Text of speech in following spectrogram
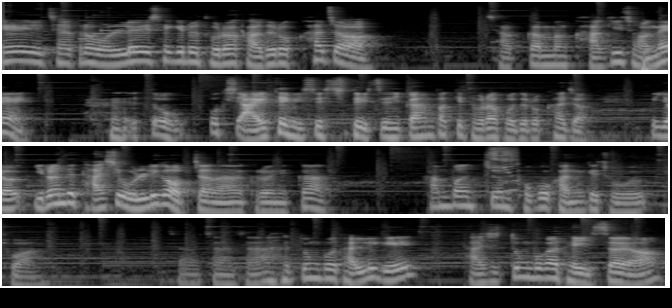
오케이. 자, 그럼 원래의 세계로 돌아가도록 하죠. 잠깐만 가기 전에 또 혹시 아이템 있을 수도 있으니까 한 바퀴 돌아보도록 하죠. 여- 이런데 다시 올 리가 없잖아. 그러니까 한 번쯤 보고 가는 게 좋, 좋아. 자, 자, 자. 뚱보 달리기. 다시 뚱보가 돼 있어요.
